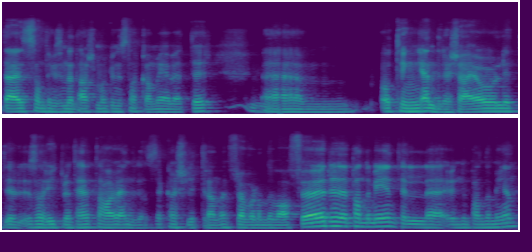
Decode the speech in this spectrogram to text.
Det er sånne ting som dette her som man kunne snakka om i evigheter. Mm. Um, og ting endrer seg jo litt. sånn Utbrenthet har jo endret seg kanskje litt fra hvordan det var før pandemien til eh, under pandemien.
